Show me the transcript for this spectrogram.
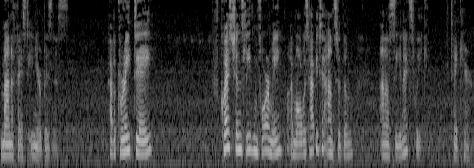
manifest in your business. Have a great day. If questions, leave them for me. I'm always happy to answer them. And I'll see you next week. Take care.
